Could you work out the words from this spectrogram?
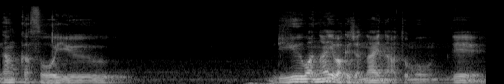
なんかそういう理由はないわけじゃないなと思うんで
